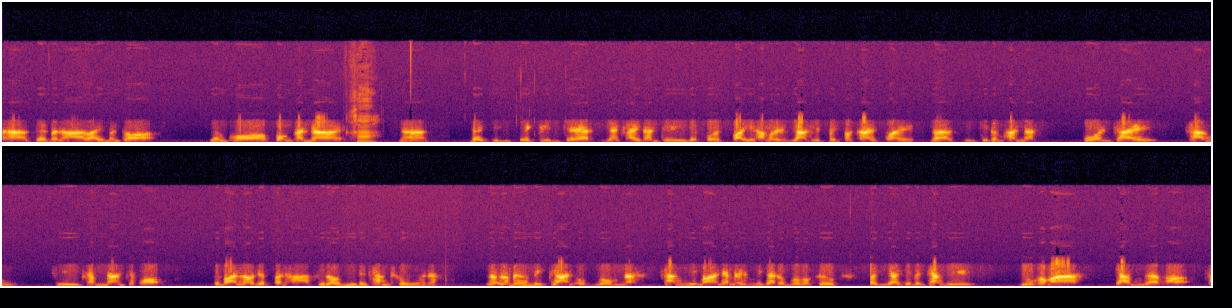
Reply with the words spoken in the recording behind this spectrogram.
นะฮะเกิดปัญหาอะไรมันก็ยังพอป้องกันได้ค่ะนะฮะ ได้กลิ่นได้กลิ่นแก๊สอย่าใช้ทันที อย่าเปิดไฟอย่าทำอะไรทุกอย่างที่เป็นประกายไฟ และสิ่งที่สำคัญนะควรใช้ช่างที่ชำนาญเฉพาะ แต่บ้านเราเนี่ยปัญหาคือเรามีแต่ช่างเถอนะเราเราไม่มีการอบรมนะช่างที่มาเนี่ยไม่มีการอบรมคือเป็นอยากจะเป็นช่างที่ดูเข้ามาจำแล้วก็ท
